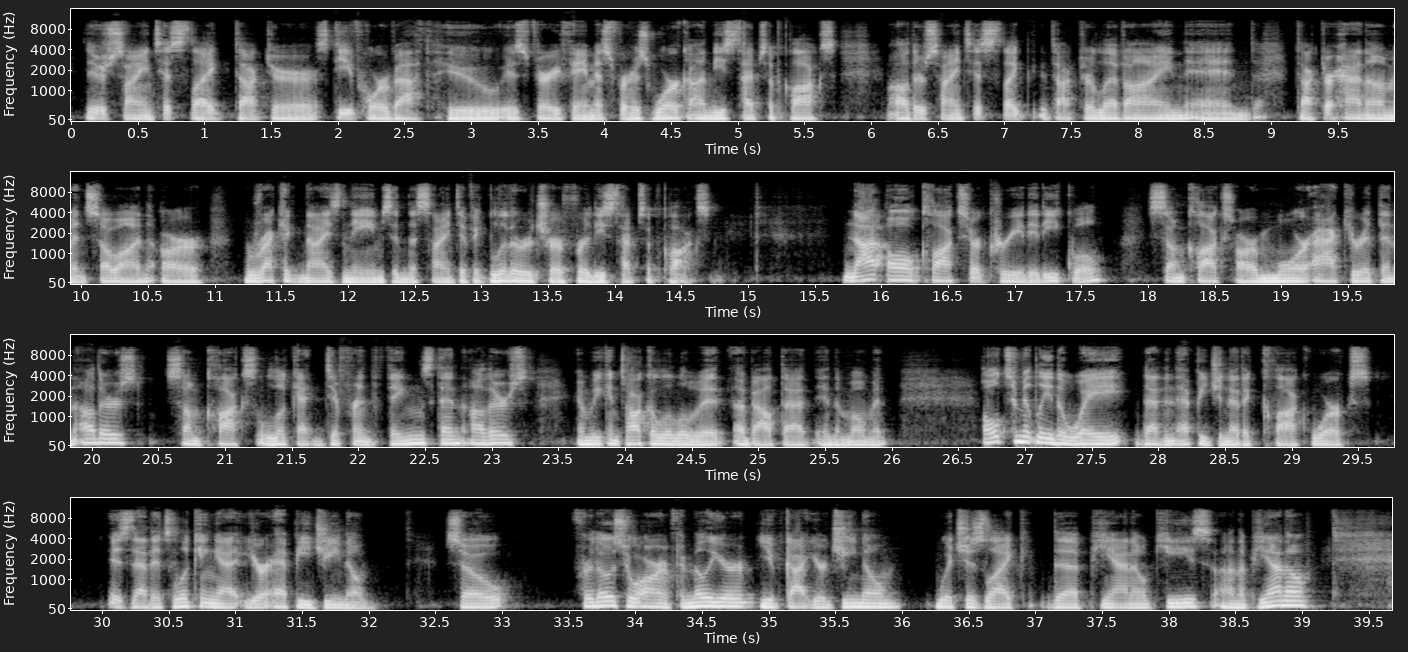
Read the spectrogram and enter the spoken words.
There's scientists like Dr. Steve Horvath, who is very famous for his work on these types of clocks. Other scientists like Dr. Levine and Dr. Hannum and so on are recognized names in the scientific literature for these types of clocks. Not all clocks are created equal. Some clocks are more accurate than others. Some clocks look at different things than others. And we can talk a little bit about that in a moment. Ultimately, the way that an epigenetic clock works is that it's looking at your epigenome. So, for those who aren't familiar, you've got your genome, which is like the piano keys on the piano.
